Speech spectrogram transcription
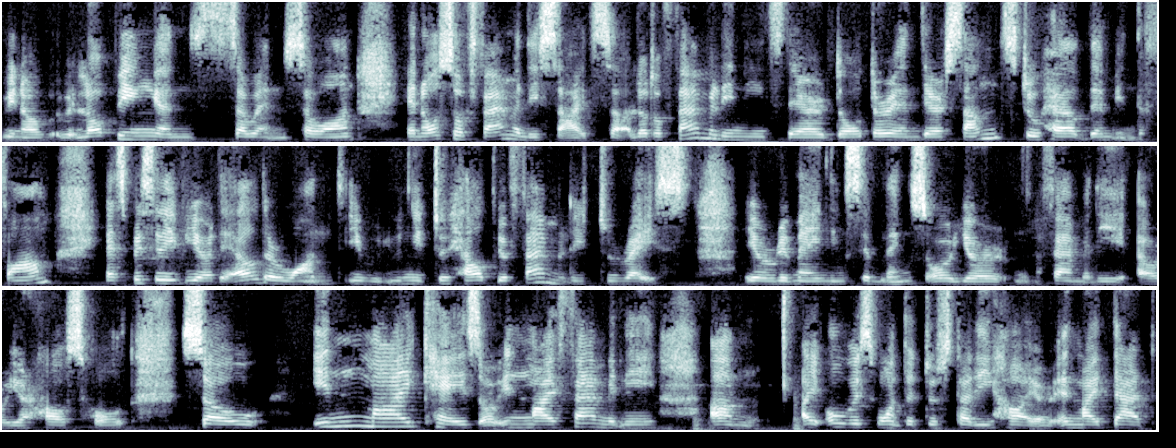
you know, eloping and so and so on. And also family sides. So a lot of family needs their daughter and their sons to help them in the farm, especially if you're the elder one. You, you need to help your family to raise your remaining siblings or your family or your household. So in my case or in my family, um, I always wanted to study higher, and my dad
